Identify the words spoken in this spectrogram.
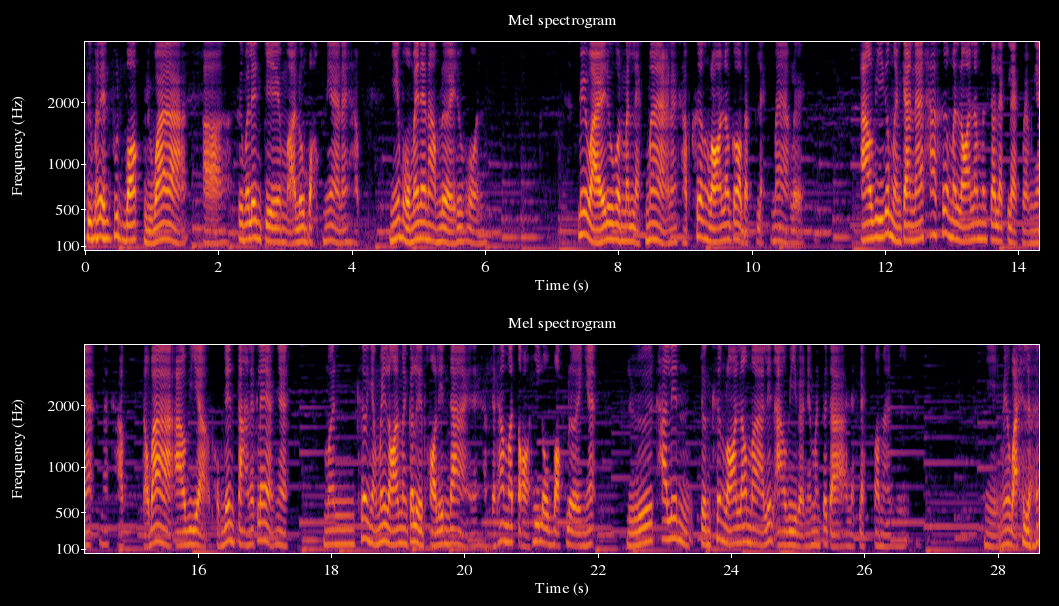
ซื้อมาเล่นฟุตบอกหรือว่าซื้อมาเล่นเกมโลบอกเนี่ยนะครับนี้ผมไม่แนะนำเลยทุกคน ไม่ไหวทุกคนมันแหลกมากนะครับ เครื่องร้อนแล้วก็แบบแหลกมากเลย RV ก็เหมือนกันนะ ถ้าเครื่องมันร้อนแล้วมันจะแหลกๆแบบเนี้ยนะครับ แต่ว่า RV อะผมเล่นตาแรกๆไงมันเครื่องยังไม่ร้อนมันก็เลยพอเล่นได้นะครับแต่ถ้ามาต่อที่โลบอกเลยเงี้ยหรือถ้าเล่นจนเครื่องร้อนแล้วมาเล่น RV แบบนี้มันก็จะแหลกๆประมาณนี้นี่ไม่ไหวเลย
